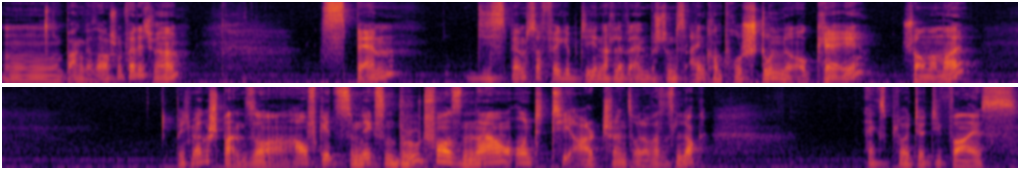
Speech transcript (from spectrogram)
Hm, Bank ist auch schon fertig, wa? Spam. Die Spam-Software gibt je nach Level ein bestimmtes Einkommen pro Stunde. Okay. Schauen wir mal. Bin ich mal gespannt. So, auf geht's zum nächsten Brute Force Now und TR Trends. Oder was ist Log? Exploit your device.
